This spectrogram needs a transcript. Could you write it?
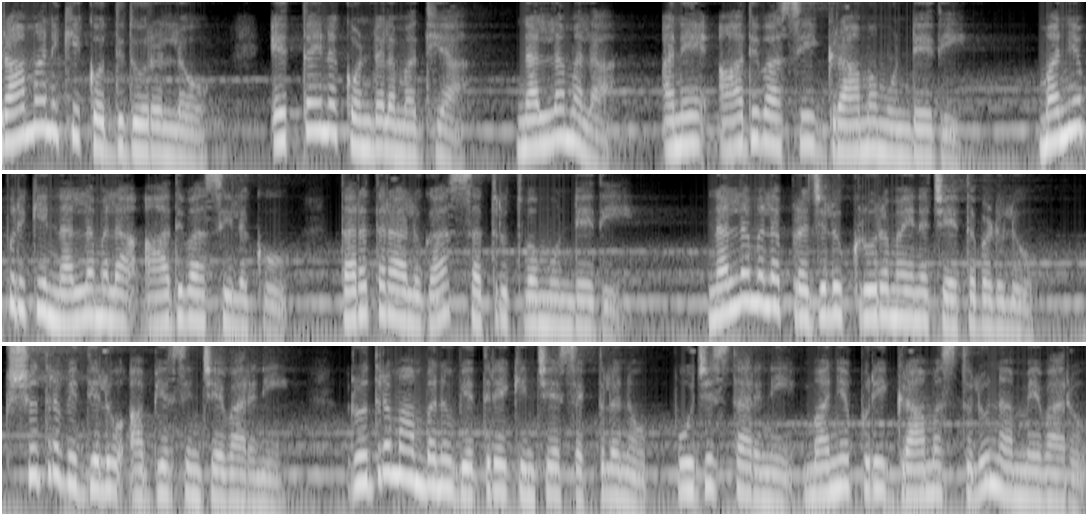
గ్రామానికి కొద్ది దూరంలో ఎత్తైన కొండల మధ్య నల్లమల అనే ఆదివాసీ గ్రామం ఉండేది. మన్యపురికి నల్లమల ఆదివాసీలకు తరతరాలుగా శత్రుత్వం ఉండేది. నల్లమల ప్రజలు క్రూరమైన చేతబడులు క్షుద్ర విద్యలు అభ్యసించేవారని రుద్రమాంబను వ్యతిరేకించే శక్తులను పూజిస్తారని మన్యపురి గ్రామస్తులు నమ్మేవారు.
